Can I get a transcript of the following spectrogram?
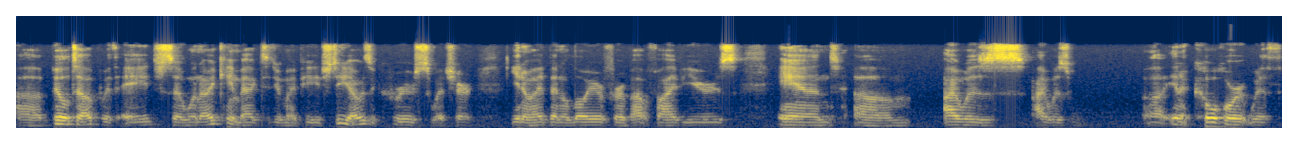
uh, built up with age. So when I came back to do my PhD, I was a career switcher. You know, I'd been a lawyer for about five years, and um, I was I was uh, in a cohort with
